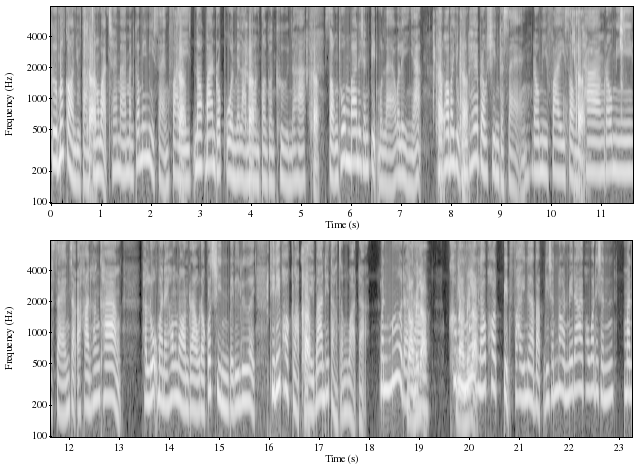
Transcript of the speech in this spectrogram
คือเมื่อก่อนอยู่ต่างครับจังหวัดใช่ไหมมันก็ไม่มีแสงไฟครับนอกบ้านรบกวนเวลาครับนอนตอนกลางคืนนะคะครับสองทุ่มบ้านดิฉันปิดหมดแล้วอะไรอย่างเงี้ยครับแต่พอมาอยู่คกรับรุงเทพเราชินกับแสง เรามีไฟสองครับทาง เรามีแสงจากอาคารข้างๆทะลุมาในห้องนอนเราเราก็ชินไปเรื่อยๆ ทีนี้พอกลับครัไปบบ้านที่ต่างจังหวัดอะ มันมืดอานอนจาไม่หลัรบย์ คือมันนอนไม่มืหลัดบแล้วพอปิดไฟเนี่ยแบบดิฉันนอนไม่ได้ เพราะว่าดิฉันมัน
